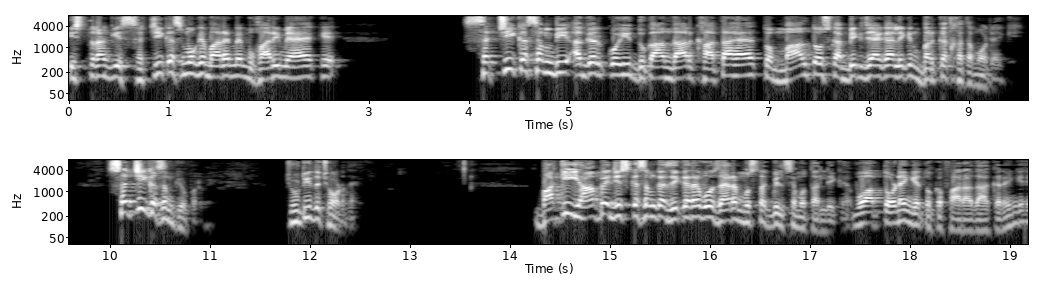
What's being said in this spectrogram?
اس طرح کی سچی قسموں کے بارے میں بخاری میں آیا کہ سچی قسم بھی اگر کوئی دکاندار کھاتا ہے تو مال تو اس کا بک جائے گا لیکن برکت ختم ہو جائے گی۔ سچی قسم کے اوپر۔ جھوٹی تو چھوڑ دیں۔ باقی یہاں پہ جس قسم کا ذکر ہے وہ ظاہر مستقبل سے متعلق ہے۔ وہ آپ توڑیں گے تو کفارہ ادا کریں گے۔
